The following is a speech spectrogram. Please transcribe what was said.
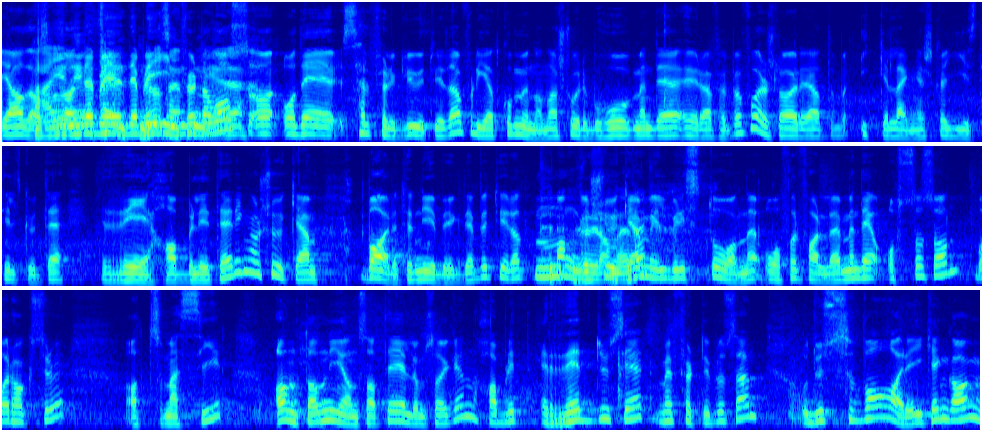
ja, altså, det, ble, det ble innført av oss, og, og det er selvfølgelig utvida fordi at kommunene har store behov. Men det Høyre og Frp foreslår, er at det ikke lenger skal gis tilskudd til rehabilitering av sykehjem, bare til nybygg. Det betyr at mange sykehjem vil bli stående og forfalle. Men det er også sånn, Bård Hoksrud, at som jeg sier, antall nyansatte i eldreomsorgen har blitt redusert med 40% og du svarer ikke engang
